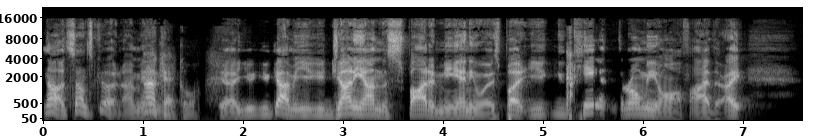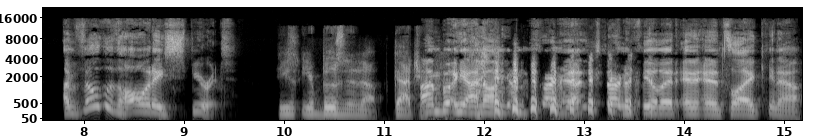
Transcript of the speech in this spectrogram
no, it sounds good. I mean, okay cool Yeah, you, you got me. You, you Johnny on the spotted me, anyways. But you, you can't throw me off either. I I'm filled with holiday spirit. He's, you're boozing it up gotcha I'm yeah, no, I'm, I'm starting to, I'm starting to feel it, and, and it's like you know,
